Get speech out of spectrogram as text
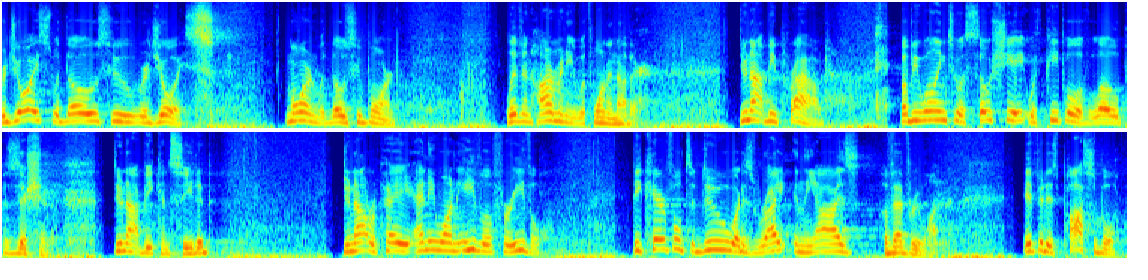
Rejoice with those who rejoice. Mourn with those who mourn. Live in harmony with one another. Do not be proud, but be willing to associate with people of low position. Do not be conceited. Do not repay anyone evil for evil. Be careful to do what is right in the eyes of everyone. If it is possible,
